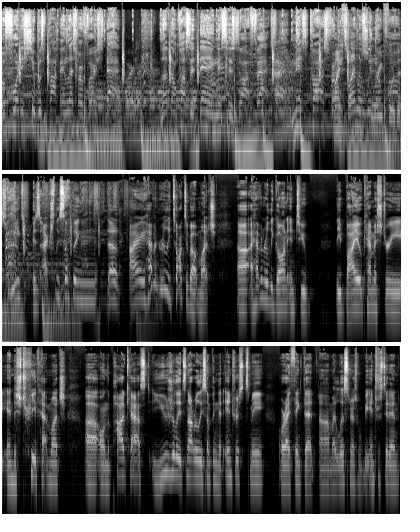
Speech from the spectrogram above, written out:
Before this shit was popping, let's reverse that. Love don't cost a thing, this is all facts. Missed calls from My each final other with no story for this week is actually something that I haven't really talked about much. Uh, I haven't really gone into the biochemistry industry that much uh, on the podcast. Usually, it's not really something that interests me or I think that uh, my listeners would be interested in.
